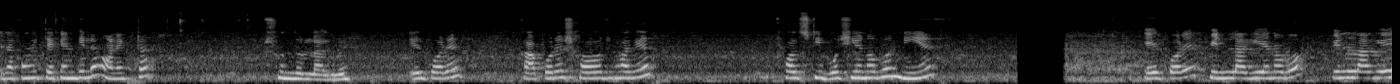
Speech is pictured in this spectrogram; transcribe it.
এরকমই টেকেন দিলে অনেকটা সুন্দর লাগবে। এরপরে কাপড়ের সহজ ভাগে ফলসটি বসিয়ে নেব, নিয়ে এরপরে পিন লাগিয়ে নেব। পিন লাগিয়ে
